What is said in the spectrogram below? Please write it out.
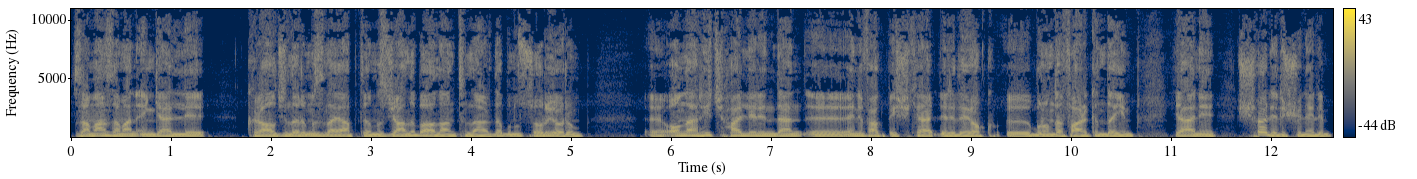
Zaman zaman engelli kralcılarımızla yaptığımız canlı bağlantılarda bunu soruyorum. E, onlar hiç hallerinden e, en ufak bir şikayetleri de yok. E, bunun da farkındayım. Yani şöyle düşünelim.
